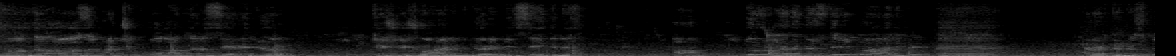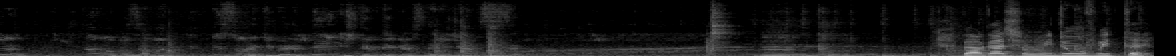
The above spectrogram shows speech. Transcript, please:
Şu anda ağzım açık olanları seyrediyorum. Keşke şu halimi görebilseydiniz. Aa, durun ya da göstereyim bu halimi. Gördünüz mü? Tamam o zaman. Bir sonraki bölümde eniştemi de göstereceğim size. Ve arkadaşlar videomuz bitti.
